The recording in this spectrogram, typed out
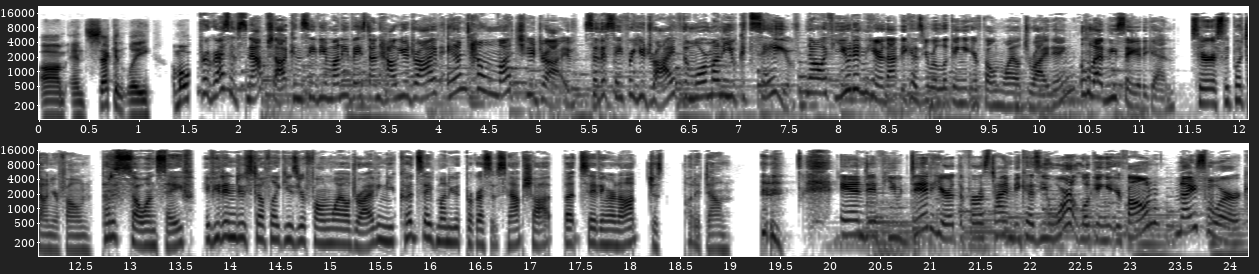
Um, and secondly, I'm a- Progressive Snapshot can save you money based on how you drive and how much you drive. So the safer you drive, the more money you could save. Now, if you didn't hear that because you were looking at your phone while driving, let me say it again. Seriously, put down your phone. That is so unsafe. If you didn't do stuff like use your phone while driving, you could save money with Progressive Snapshot. But saving or not, just put it down. And if you did hear it the first time because you weren't looking at your phone, nice work.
